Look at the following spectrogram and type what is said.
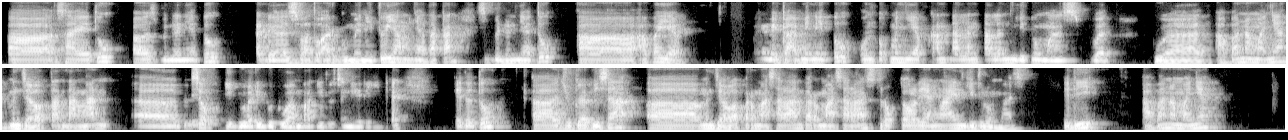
Uh, saya itu uh, sebenarnya tuh ada suatu argumen itu yang menyatakan sebenarnya tuh uh, apa ya BKM ini tuh untuk menyiapkan talent-talent gitu mas buat buat apa namanya menjawab tantangan uh, besok di 2024 itu sendiri dan itu tuh uh, juga bisa uh, menjawab permasalahan-permasalahan struktur yang lain gitu loh mas. Jadi apa namanya?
